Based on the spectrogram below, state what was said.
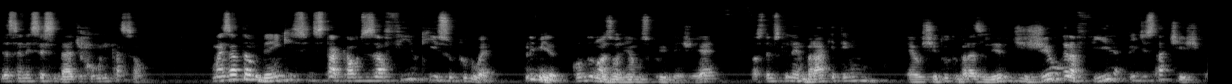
dessa necessidade de comunicação. Mas há também que se destacar o desafio que isso tudo é. Primeiro, quando nós olhamos para o IBGE, nós temos que lembrar que tem um é o Instituto Brasileiro de Geografia e de Estatística.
